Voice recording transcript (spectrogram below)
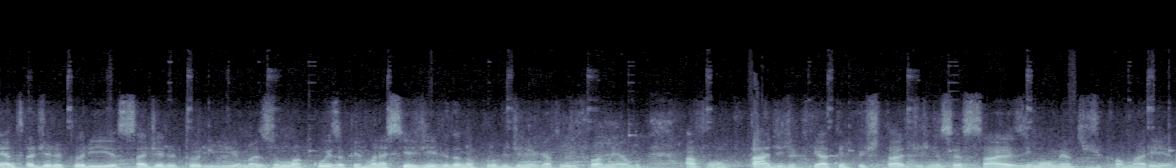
entra a diretoria, sai a diretoria, mas uma coisa permanece vívida no clube de regatas do Flamengo: a vontade de criar tempestades desnecessárias em momentos de calmaria.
